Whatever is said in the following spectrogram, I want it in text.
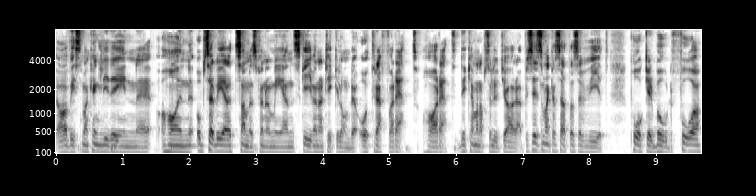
ja visst, man kan glida in, eh, ha en observerat samhällsfenomen, skriva en artikel om det och träffa rätt, ha rätt. Det kan man absolut göra. Precis som man kan sätta sig vid ett pokerbord, få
